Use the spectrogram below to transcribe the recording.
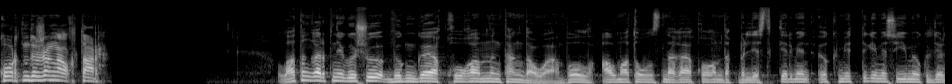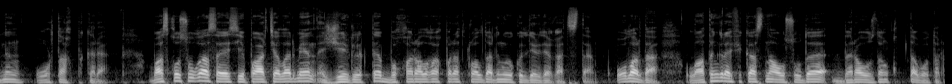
қорытынды жаңалықтар. Латын қарпіне көшу бүгінгі қоғамның таңдауы. Бұл Алматы облысындағы қоғамдық бірлестіктер мен үкіметтік емес ұйым өкілдерінің ортақ пікірі. Басқосуға саяси партиялар мен жергілікті бұқаралық ақпарат құралдарының өкілдері де қатысты. Олар да латын графикасына ауысуды бір ауыздан құптап отыр.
